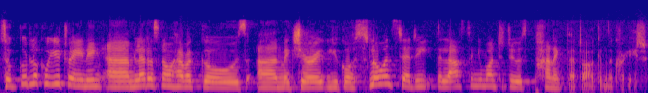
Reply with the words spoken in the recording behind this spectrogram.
So good luck with your training. Um, let us know how it goes and make sure you go slow and steady. The last thing you want to do is panic that dog in the crate.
